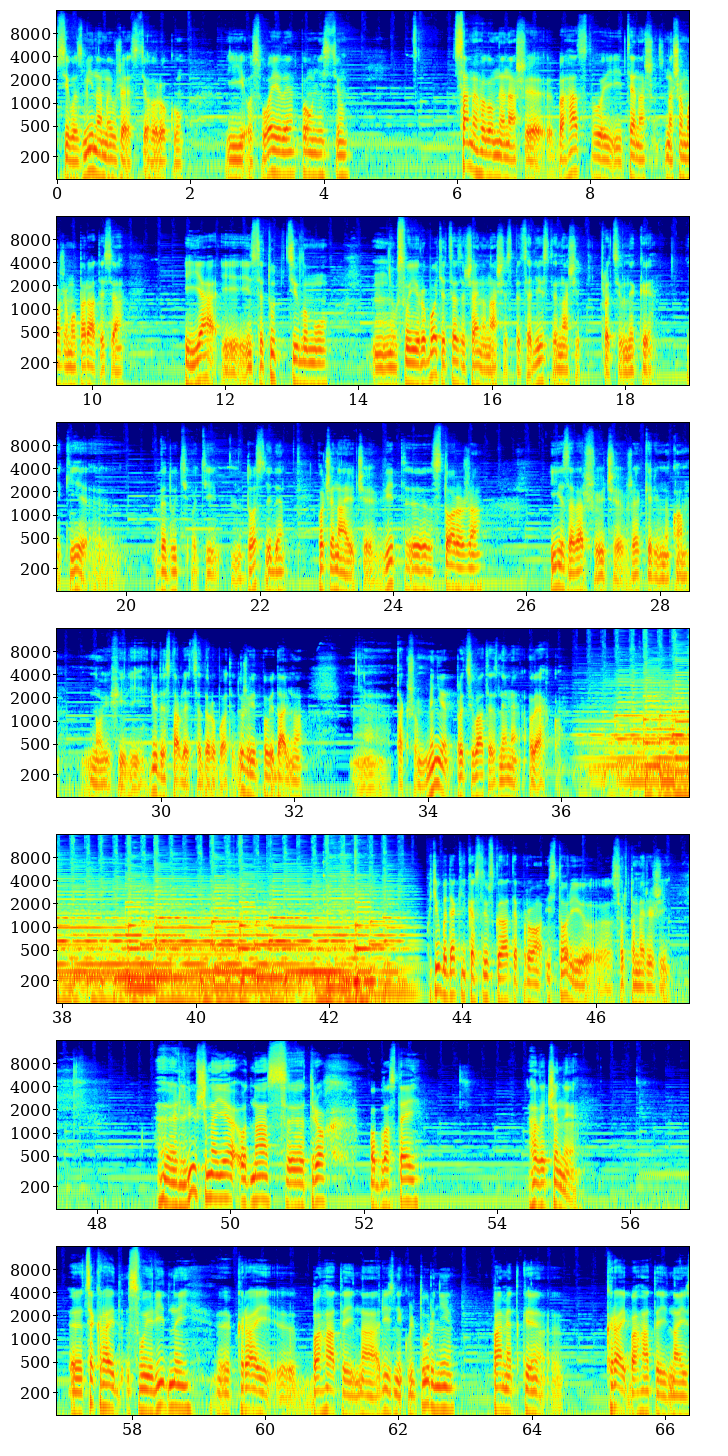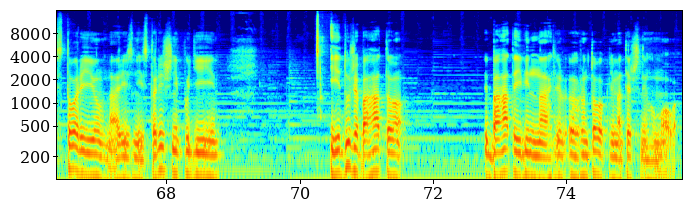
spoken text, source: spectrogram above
сівозміна. Ми вже з цього року її освоїли повністю. Саме головне наше багатство, і те, на що- можемо опиратися і я, і інститут в цілому у своїй роботі, це, звичайно, наші спеціалісти, наші працівники, які е, ведуть оті досліди, починаючи від е, сторожа і завершуючи вже керівником мною філії. Люди ставляться до роботи дуже відповідально. Так що мені працювати з ними легко. Хотів би декілька слів сказати про історію е, сортомережі. Е, Львівщина є одна з е, трьох областей Галичини. Це край своєрідний, край е, багатий на різні культурні пам'ятки, е, край багатий на історію, на різні історичні події. І дуже багато, багатий він на ґрунтово-кліматичних умовах.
